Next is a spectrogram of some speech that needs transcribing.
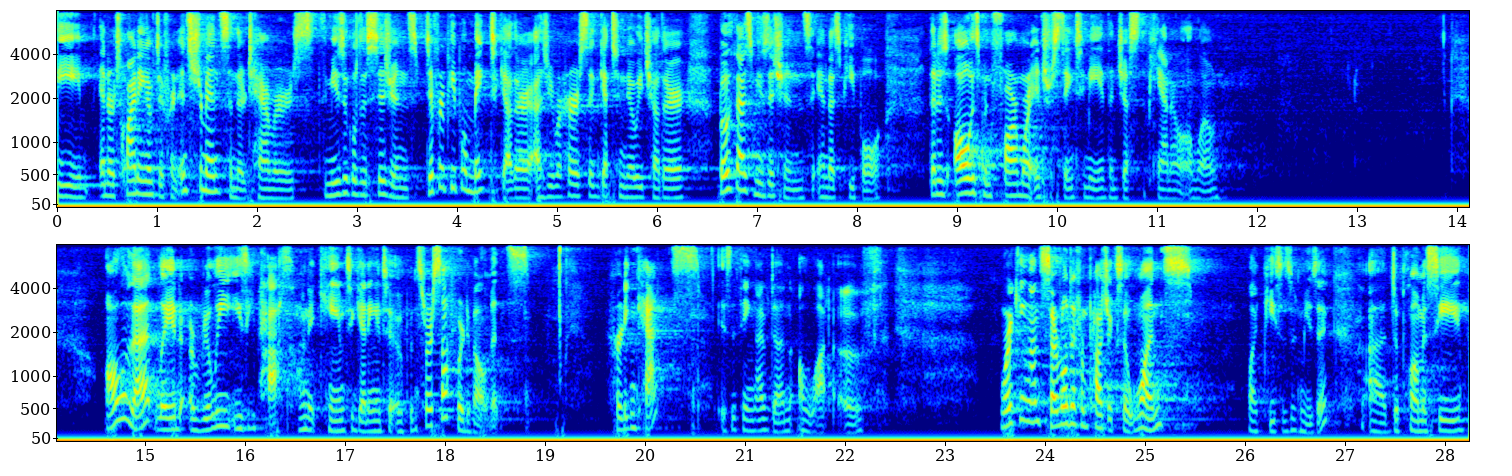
the intertwining of different instruments and their timbres, the musical decisions different people make together as you rehearse and get to know each other, both as musicians and as people, that has always been far more interesting to me than just the piano alone. All of that laid a really easy path when it came to getting into open source software developments. Herding cats is a thing I've done a lot of. Working on several different projects at once, like pieces of music, uh, diplomacy,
